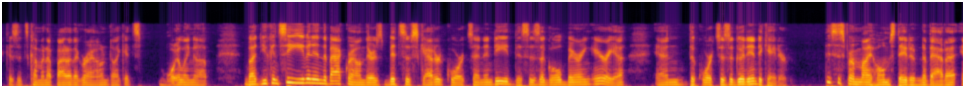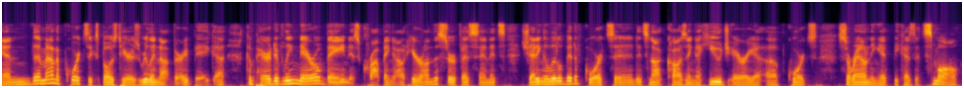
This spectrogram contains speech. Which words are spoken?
because it's coming up out of the ground like it's boiling up. But you can see even in the background there's bits of scattered quartz, and indeed this is a gold bearing area, and the quartz is a good indicator. This is from my home state of Nevada, and the amount of quartz exposed here is really not very big. A comparatively narrow vein is cropping out here on the surface, and it's shedding a little bit of quartz, and it's not causing a huge area of quartz surrounding it because it's small.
